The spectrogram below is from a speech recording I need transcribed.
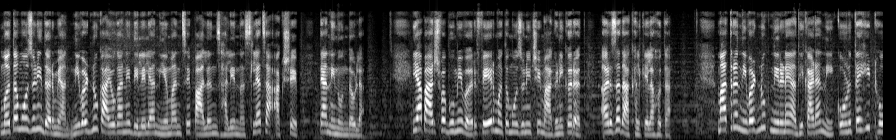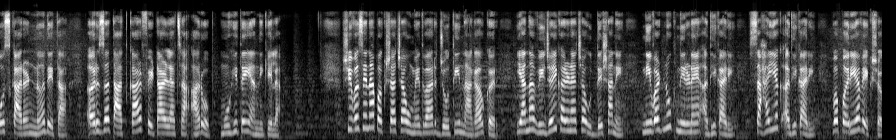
मतमोजणी दरम्यान निवडणूक आयोगाने दिलेल्या नियमांचे पालन झाले नसल्याचा आक्षेप त्यांनी नोंदवला. या पार्श्वभूमीवर फेरमतमोजणीची मागणी करत अर्ज दाखल केला होता. मात्र निवडणूक निर्णय अधिकाऱ्यांनी कोणतेही ठोस कारण न देता अर्ज तात्काळ फेटाळल्याचा आरोप मोहिते यांनी केला. शिवसेना पक्षाच्या उमेदवार ज्योती नागावकर यांना विजयी करण्याच्या उद्देशाने निवडणूक निर्णय अधिकारी सहाय्यक अधिकारी व पर्यवेक्षक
